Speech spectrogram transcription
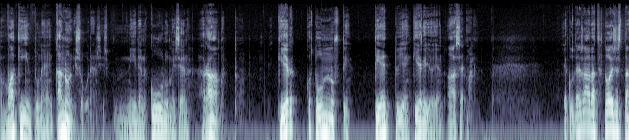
vakiintuneen kanonisuuden, siis niiden kuulumisen raamattuun. Kirkko tunnusti tiettyjen kirjojen aseman. Ja kuten saatat toisesta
